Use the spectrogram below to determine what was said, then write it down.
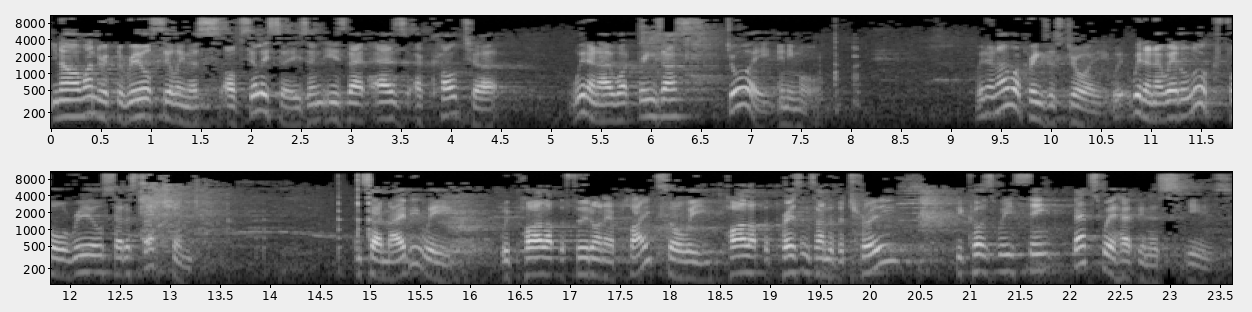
you know, I wonder if the real silliness of silly season is that as a culture, we don't know what brings us joy anymore. We don't know what brings us joy. We, we don't know where to look for real satisfaction. And so maybe we we pile up the food on our plates or we pile up the presents under the tree because we think that's where happiness is.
